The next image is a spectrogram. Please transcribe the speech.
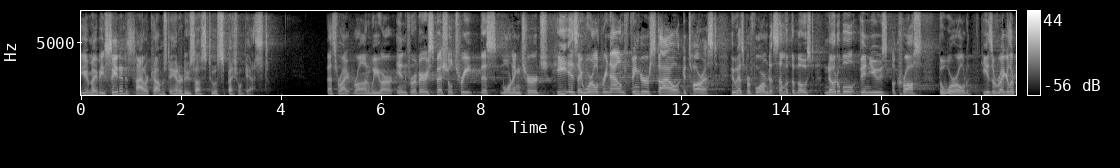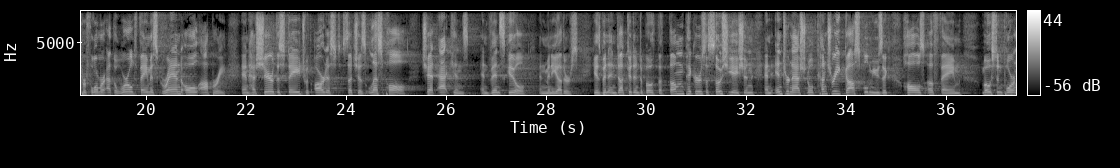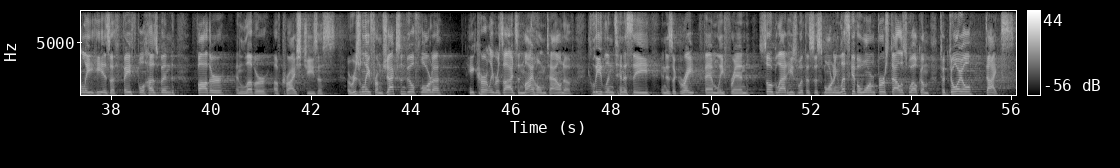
You may be seated as Tyler comes to introduce us to a special guest. That's right, Ron. We are in for a very special treat this morning, church. He is a world renowned fingerstyle guitarist who has performed at some of the most notable venues across the world. He is a regular performer at the world famous Grand Ole Opry and has shared the stage with artists such as Les Paul, Chet Atkins, and Vince Gill, and many others. He has been inducted into both the Thumb Pickers Association and International Country Gospel Music Halls of Fame. Most importantly, he is a faithful husband, father, and lover of Christ Jesus. Originally from Jacksonville, Florida, he currently resides in my hometown of Cleveland, Tennessee, and is a great family friend. So glad he's with us this morning. Let's give a warm First Dallas welcome to Doyle Dykes.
